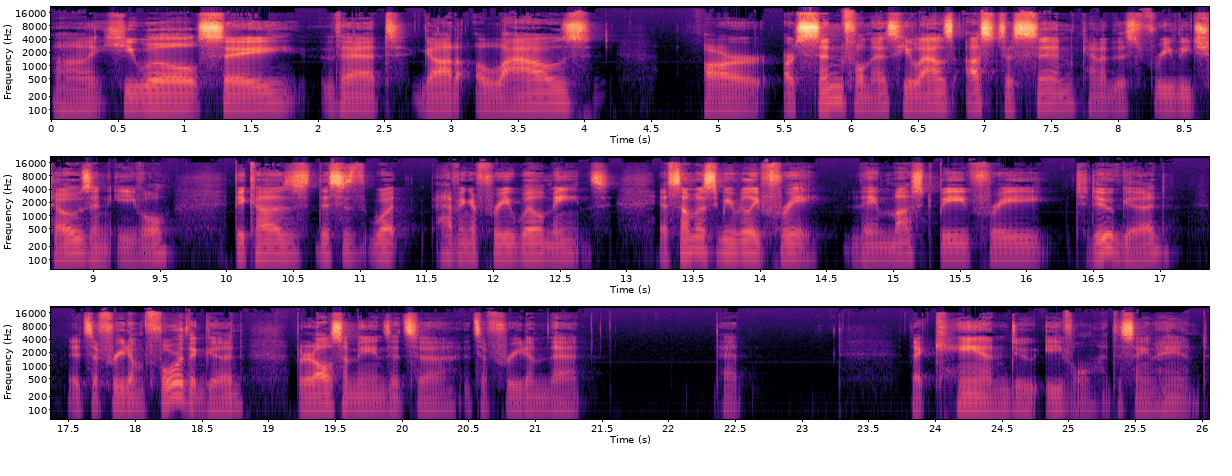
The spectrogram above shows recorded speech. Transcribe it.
Uh, he will say that God allows our our sinfulness. He allows us to sin, kind of this freely chosen evil, because this is what having a free will means. If someone is to be really free, they must be free to do good. It's a freedom for the good, but it also means it's a it's a freedom that that that can do evil at the same hand.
